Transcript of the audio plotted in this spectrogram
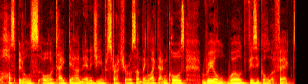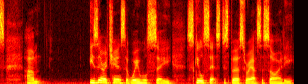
hospitals or take down energy infrastructure or something like that and cause real world physical effects. Um, is there a chance that we will see skill sets dispersed throughout society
